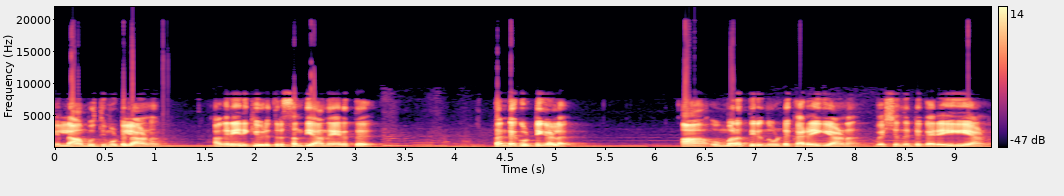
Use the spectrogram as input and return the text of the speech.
എല്ലാം ബുദ്ധിമുട്ടിലാണ്. അങ്ങനെ എനിക്ക് ഒരു ത്രിസന്ധ്യാ നേരത്ത് തന്റെ കുട്ടികൾ ആ ഉമ്മറത്തിരുന്നുകൊണ്ട് കരയുകയാണ് വിശന്നിട്ട് കരയുകയാണ്.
